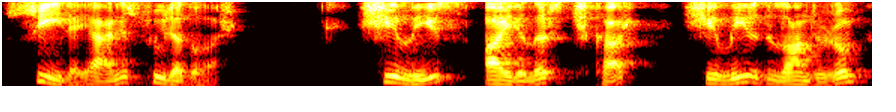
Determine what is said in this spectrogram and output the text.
su ile yani suyla dolar. She leaves ayrılır çıkar. She leaves the laundry room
